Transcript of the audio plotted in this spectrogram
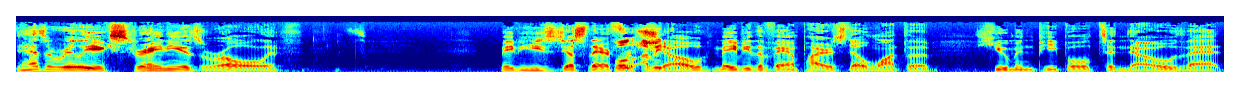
has a really extraneous role. And maybe he's just there for Well, I mean- show. maybe the vampires don't want the human people to know that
